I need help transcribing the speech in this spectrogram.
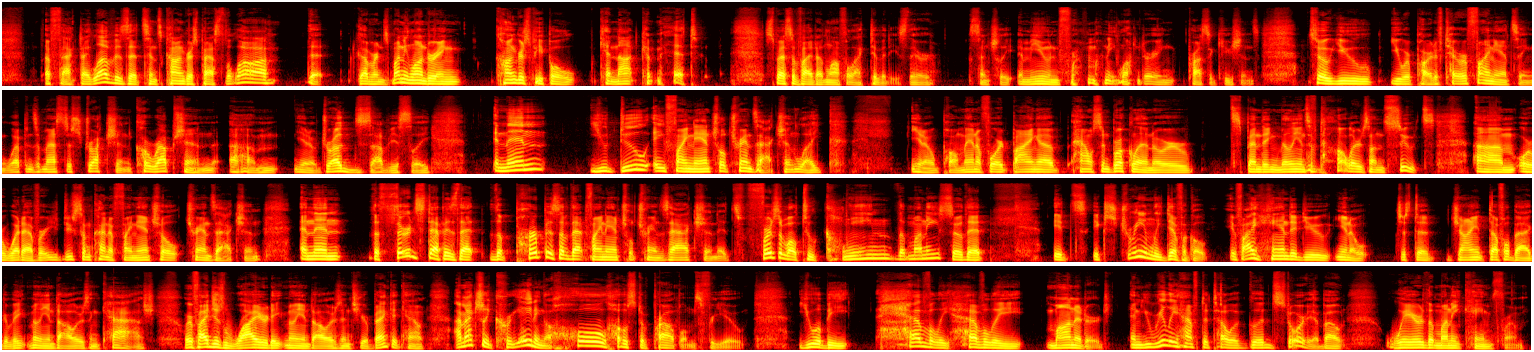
A fact I love is that since Congress passed the law that governs money laundering, Congress people cannot commit specified unlawful activities. They're essentially immune from money laundering prosecutions. So you you were part of terror financing, weapons of mass destruction, corruption, um, you know, drugs, obviously, and then you do a financial transaction like you know, Paul Manafort buying a house in Brooklyn or spending millions of dollars on suits um, or whatever. You do some kind of financial transaction. And then the third step is that the purpose of that financial transaction, it's first of all to clean the money so that it's extremely difficult. If I handed you, you know, just a giant duffel bag of $8 million in cash, or if I just wired $8 million into your bank account, I'm actually creating a whole host of problems for you. You will be heavily, heavily monitored. And you really have to tell a good story about where the money came from.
